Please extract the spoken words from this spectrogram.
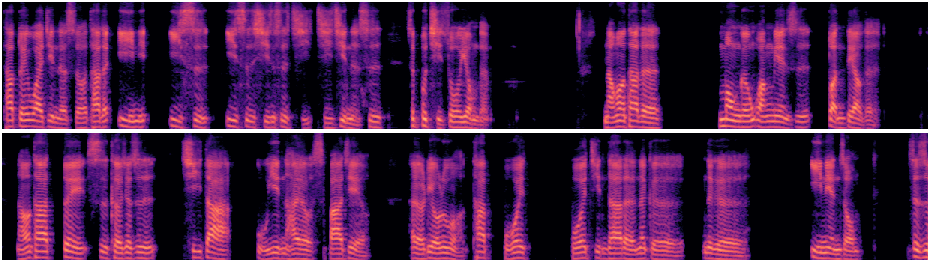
他对外境的时候，他的意念、意识、意识心是极极静的，是是不起作用的。然后他的梦跟妄念是断掉的。然后他对四科，就是七大五阴，还有十八界，还有六路哦，他不会不会进他的那个那个意念中。这是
